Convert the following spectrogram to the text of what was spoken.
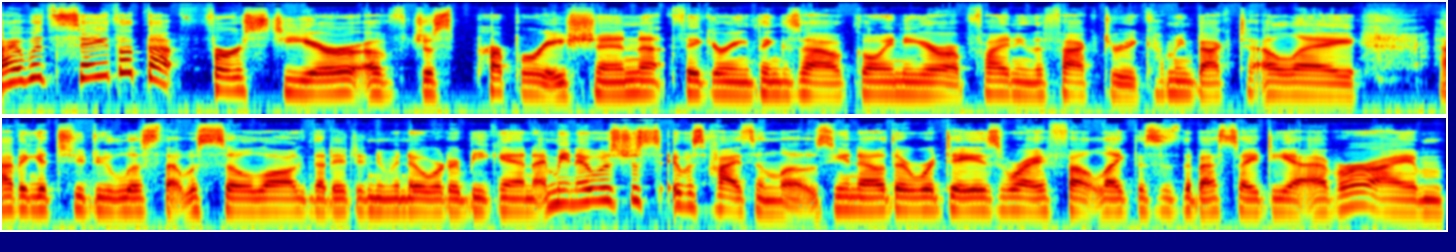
I would say that that first year of just preparation, figuring things out, going to Europe, finding the factory, coming back to LA, having a to do list that was so long that I didn't even know where to begin. I mean, it was just, it was highs and lows. You know, there were days where I felt like this is the best idea ever. I am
